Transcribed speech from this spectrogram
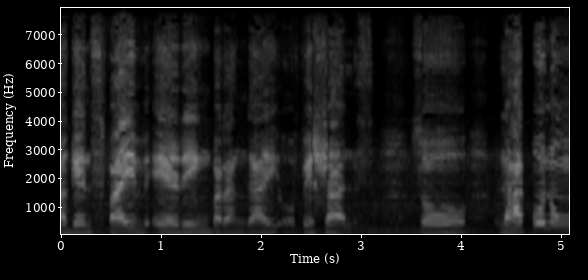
against five airing barangay officials. So lahat po nung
